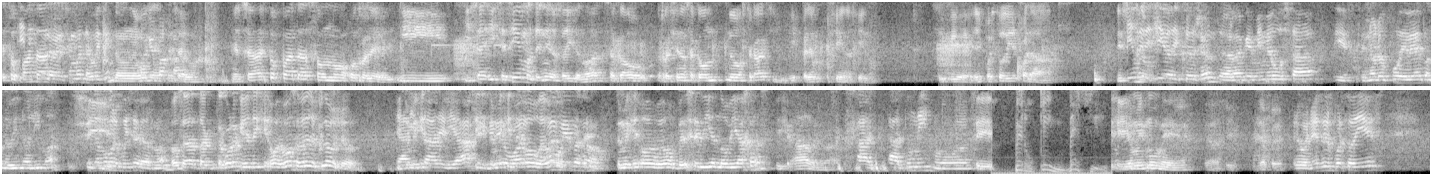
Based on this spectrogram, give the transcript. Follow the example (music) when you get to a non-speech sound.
estos ¿Tiene patas... colaboración con The Weeknd? No, qué ese álbum. O sea, estos patas son otro level y, y, se, y se siguen manteniendo hasta ahí, ¿no? Han sacado, recién han sacado nuevos tracks y esperemos que sigan así, ¿no? Así que he puesto 10 para... Bien merecido Disclosure, de verdad que a mí me gusta. Este, no lo pude ver cuando vino a Lima. Sí. Yo tampoco lo pude ver, ¿no? O sea, ¿te, te acuerdas que yo te dije, oh, vamos a ver Disclosure? Y ahí estabas de viaje, Sí, que creo, me dijiste, oh, pasado. (laughs) Te me dijiste, oh, huevón, pero ese día no viajas. Y dije, ah, verdad. Ah, ah, tú mismo. Sí, Pero qué imbécil. sí, yo mismo me... Ya, sí, ya fue. Pero bueno, ese es el puesto 10.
